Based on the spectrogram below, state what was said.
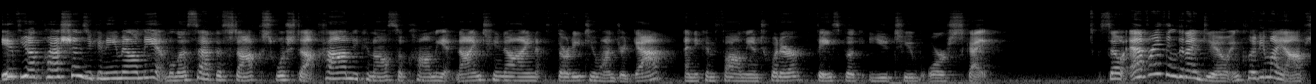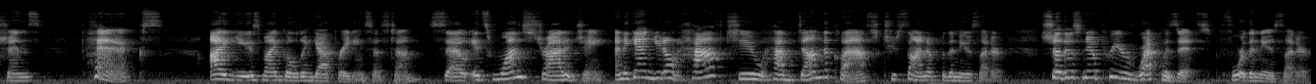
If you have questions, you can email me at melissa at thestockswoosh.com. You can also call me at 929 3200 GAP, and you can follow me on Twitter, Facebook, YouTube, or Skype. So, everything that I do, including my options, picks, I use my Golden Gap rating system. So it's one strategy. And again, you don't have to have done the class to sign up for the newsletter. So there's no prerequisites for the newsletter.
